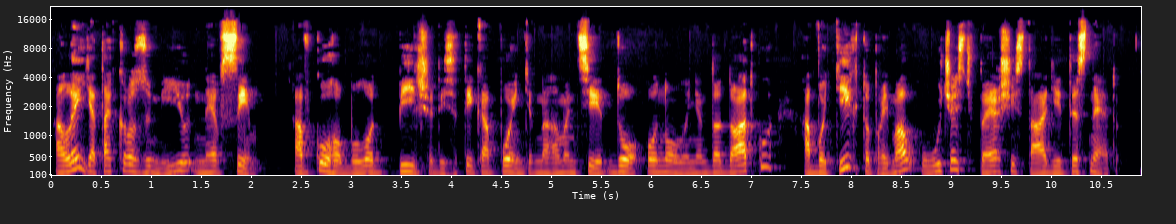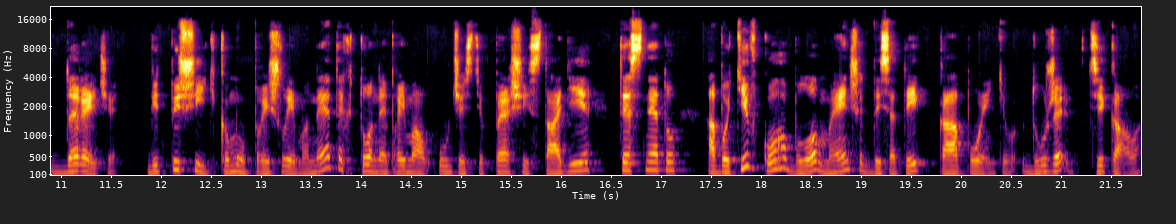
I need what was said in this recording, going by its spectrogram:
Але я так розумію, не всім. А в кого було більше 10к поінтів на гаманці до оновлення додатку, або ті, хто приймав участь в першій стадії тестнету. До речі, відпишіть, кому прийшли монети, хто не приймав участі в першій стадії тестнету, або ті, в кого було менше 10к поінтів. Дуже цікаво.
